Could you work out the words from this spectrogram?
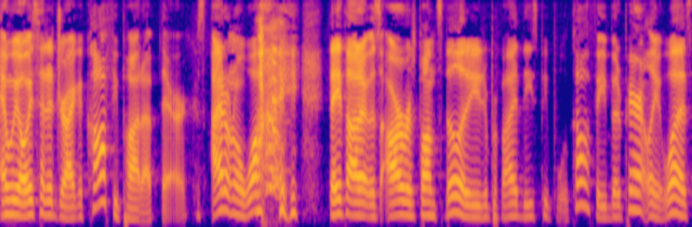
And we always had to drag a coffee pot up there because I don't know why they thought it was our responsibility to provide these people with coffee, but apparently it was.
